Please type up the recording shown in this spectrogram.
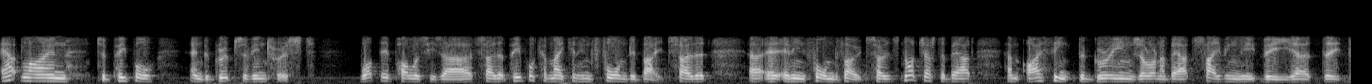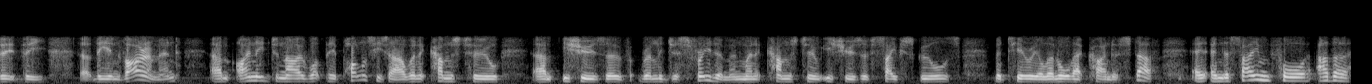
outline to people and to groups of interest what their policies are so that people can make an informed debate, so that uh, an informed vote. So it's not just about um, I think the Greens are on about saving the the uh, the the the, uh, the environment. Um, I need to know what their policies are when it comes to um, issues of religious freedom and when it comes to issues of safe schools material and all that kind of stuff. And, and the same for other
